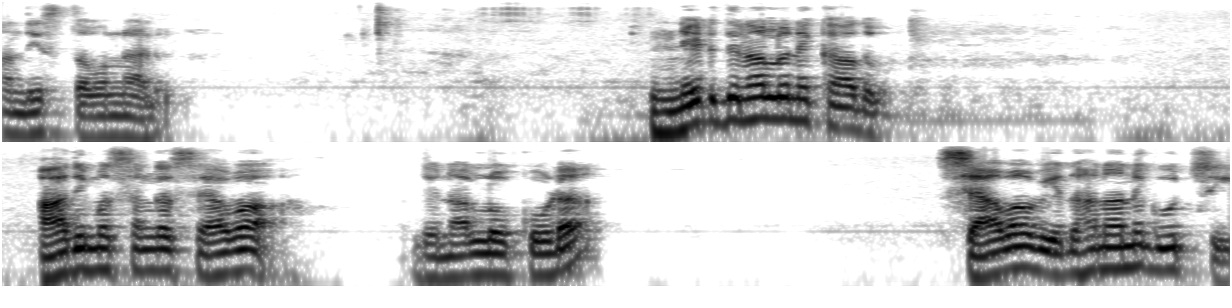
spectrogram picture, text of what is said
అందిస్తూ ఉన్నాడు. నేటి దినాల్లోనే కాదు ఆదిమ సంఘ సేవ దినాల్లో కూడా సేవా విధానాన్ని గూర్చి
